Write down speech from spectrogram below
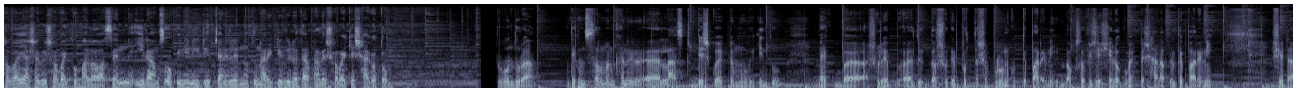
সবাই? আশা করি সবাই খুব ভালো আছেন। ইরামস ওপিনিয়ন ইউটিউব চ্যানেলের নতুন আরেকটি ভিডিওতে আপনাদের সবাইকে স্বাগতম। তো বন্ধুরা দেখুন, সালমান খানের লাস্ট বেশ কয়েকটা মুভি কিন্তু ব্যাক আসলে দর্শকের প্রত্যাশা পূরণ করতে পারেনি বক্স অফিসে সেরকম একটা সাড়া ফেলতে পারেনি। সেটা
